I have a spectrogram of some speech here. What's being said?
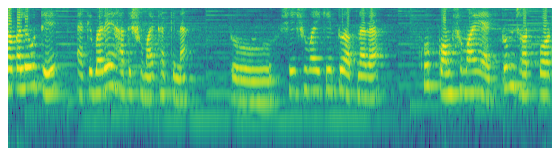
সকালে উঠে একেবারে হাতে সময় থাকে না। তো সেই সময় কিন্তু আপনারা খুব কম সময়ে একদম ঝটপট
